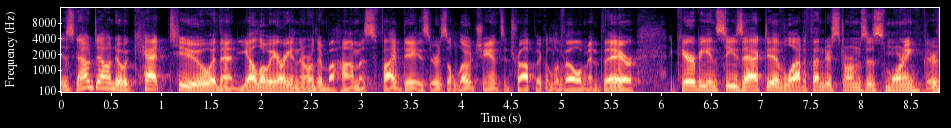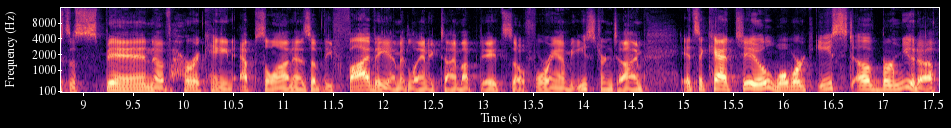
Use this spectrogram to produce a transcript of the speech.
Is now down to a Cat 2 in that yellow area in the northern Bahamas. Five days, there's a low chance of tropical development there. The Caribbean Sea's active, a lot of thunderstorms this morning. There's the spin of Hurricane Epsilon as of the 5 a.m. Atlantic time update, so 4 a.m. Eastern time. It's a Cat 2, will work east of Bermuda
